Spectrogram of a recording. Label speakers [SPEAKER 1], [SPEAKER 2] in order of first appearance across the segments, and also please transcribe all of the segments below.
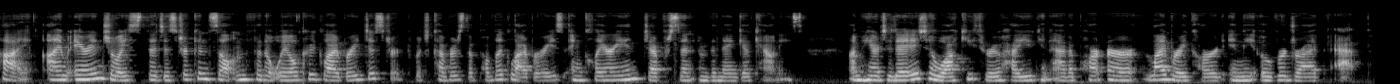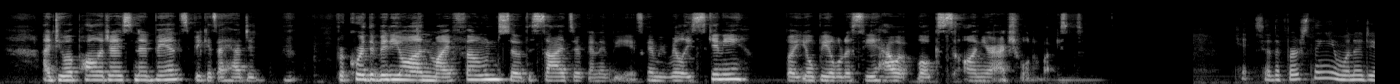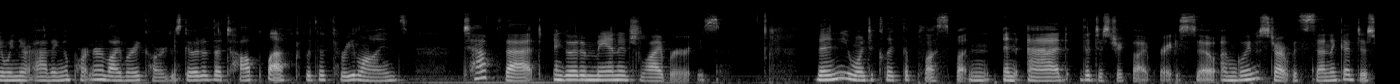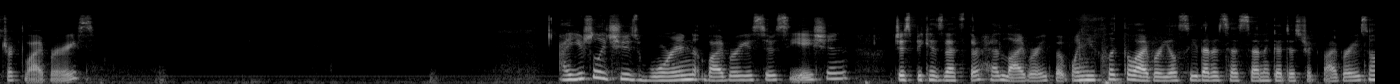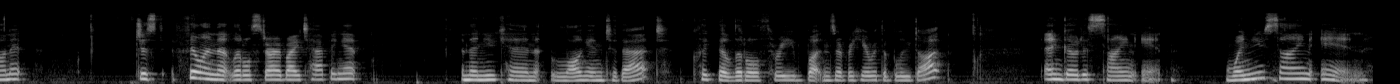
[SPEAKER 1] Hi, I'm Erin Joyce, the District Consultant for the Oil Creek Library District, which covers the public libraries in Clarion, Jefferson, and Venango counties. I'm here today to walk you through how you can add a partner library card in the Overdrive app. I do apologize in advance because I had to record the video on my phone, so the sides are going to be, it's going to be really skinny, but you'll be able to see how it looks on your actual device.
[SPEAKER 2] Okay, so the first thing you want to do when you're adding a partner library card is go to the top left with the three lines, tap that, and go to Manage Libraries. Then you want to click the plus button and add the district libraries. So I'm going to start with Seneca District Libraries. I usually choose Warren Library Association just because that's their head library, but when you click the library, you'll see that it says Seneca District Libraries on it just fill in that little star by tapping it. And then you can log into that. Click the little three buttons over here with the blue dot and go to sign in. When you sign in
